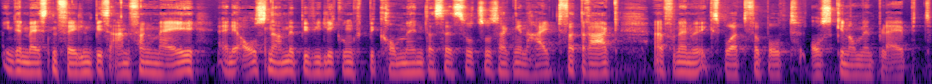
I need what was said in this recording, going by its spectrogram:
in den meisten Fällen bis Anfang Mai eine Ausnahmebewilligung bekommen, dass er sozusagen ein Haltvertrag äh, von einem Exportverbot ausgenommen bleibt.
